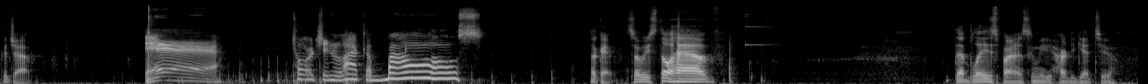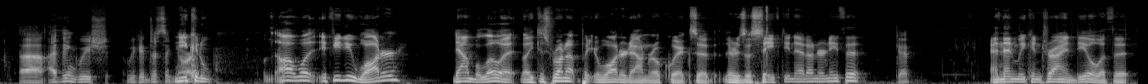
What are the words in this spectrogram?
Good job. Yeah, torching like a boss. Okay, so we still have that blaze spawn. is gonna be hard to get to. Uh, I think we sh- we could just ignore. You could. Oh well, if you do water down below it, like just run up, put your water down real quick, so there's a safety net underneath it, Okay. and then we can try and deal with it.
